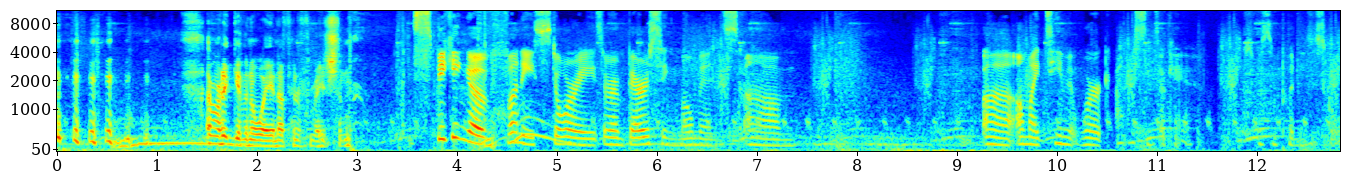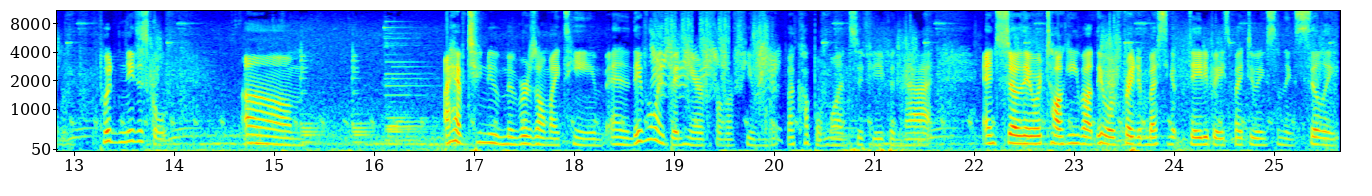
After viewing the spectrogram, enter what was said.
I've already given away enough information. Speaking of funny stories or embarrassing moments, um, uh, on my team at work, oh, this is okay. Puddin needs a scolding. Puddin needs a scolding. Um, I have two new members on my team, and they've only been here for a few months, a couple months, if even that. And so they were talking about they were afraid of messing up the database by doing something silly.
